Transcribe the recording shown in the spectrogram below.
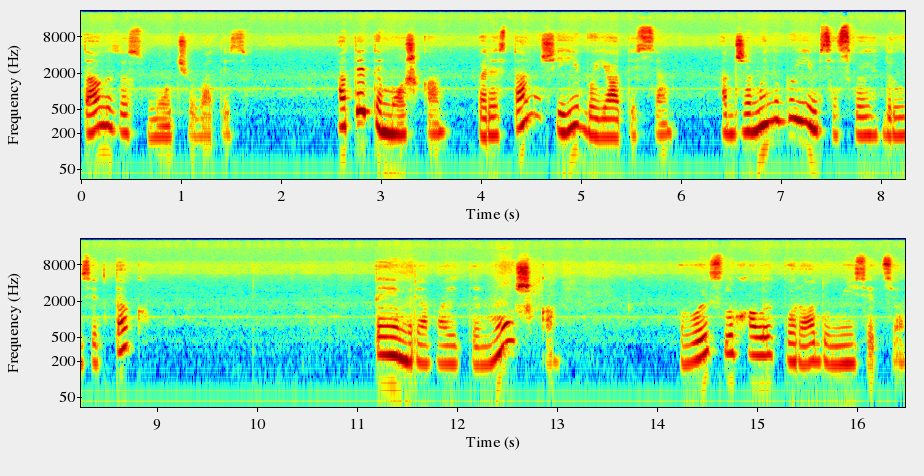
так засмучуватись. А ти, Тимошка, перестанеш її боятися, адже ми не боїмося своїх друзів, так? Темрява і Тимошка вислухали пораду місяця,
